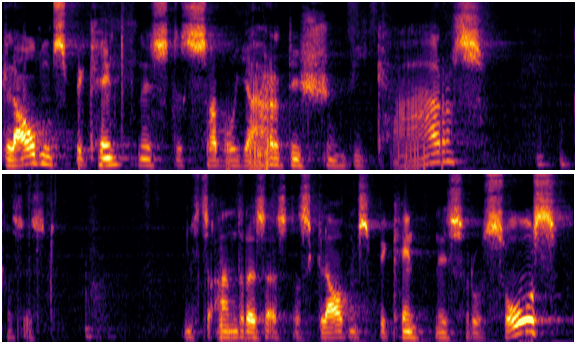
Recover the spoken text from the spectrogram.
Glaubensbekenntnis des savoyardischen Vikars. Das ist nichts anderes als das Glaubensbekenntnis Rousseaus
